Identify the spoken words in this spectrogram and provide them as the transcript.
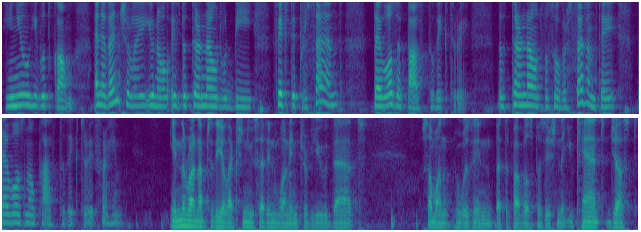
He knew he would come, and eventually, you know, if the turnout would be fifty percent, there was a path to victory. The turnout was over 70, there was no path to victory for him. In the run up to the election, you said in one interview that someone who was in Petr Pavel's position that you can't just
